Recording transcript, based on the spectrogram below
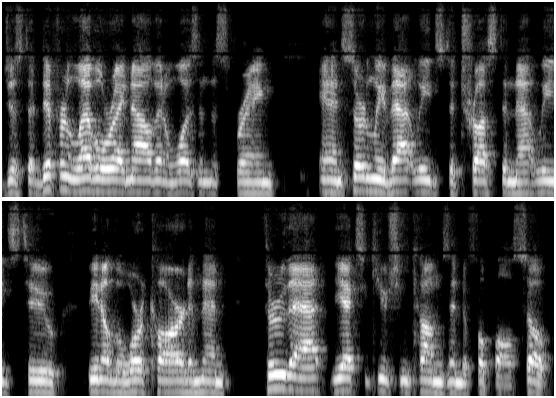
Just a different level right now than it was in the spring And certainly that leads to trust and that leads to being able to work hard. And then through that, the execution comes into football. So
